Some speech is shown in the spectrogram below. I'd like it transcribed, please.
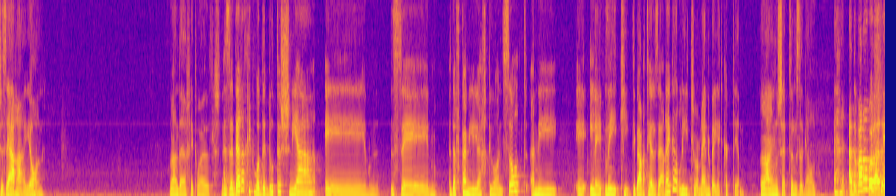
וזה הרעיון. מה הדרך להתמודד השנייה? אז הדרך התמודדות השנייה, אה, זה דווקא אני אלך תראו על זאת, אני, אה, ל, ל, כי דיברתי על זה הרגע, להתלונן ולקטר. לא, אני חושבת על זה גם. הדבר הראשון.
